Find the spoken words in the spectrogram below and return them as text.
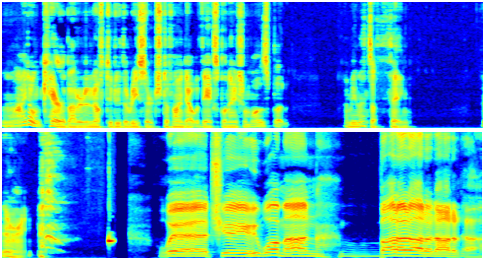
Uh, I don't care about it enough to do the research to find out what the explanation was, but I mean, that's a thing. All right. Witchy woman. Ba da da da da da.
